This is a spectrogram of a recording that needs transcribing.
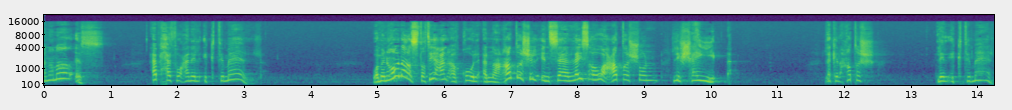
أنا ناقص. أبحث عن الاكتمال. ومن هنا أستطيع أن أقول أن عطش الإنسان ليس هو عطش لشيء لكن عطش للاكتمال.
